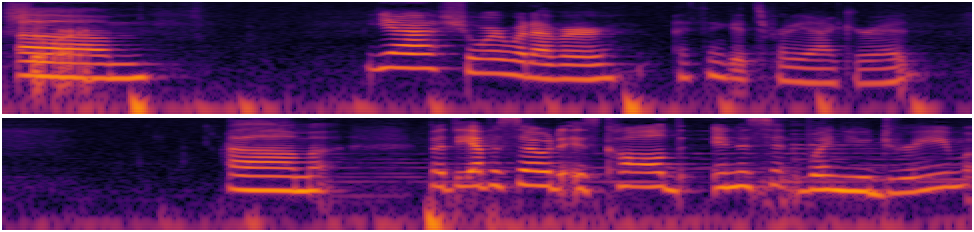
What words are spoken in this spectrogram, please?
Sure. Um, yeah, sure, whatever. I think it's pretty accurate. Um, but the episode is called Innocent When You Dream,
